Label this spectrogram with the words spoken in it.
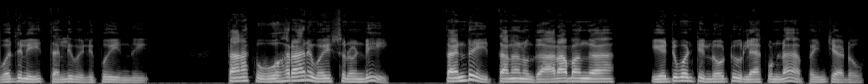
వదిలి తల్లి వెళ్ళిపోయింది. తనకు ఊహరాని వయసు నుండి తండ్రి తనను గారాభంగా ఎటువంటి లోటు లేకుండా పెంచాడు.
